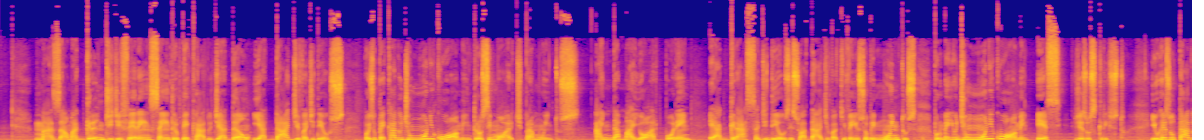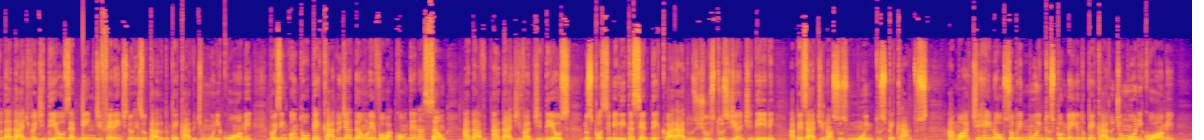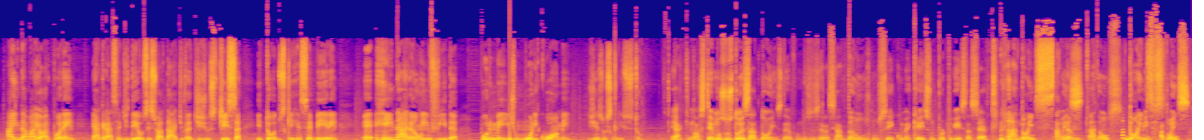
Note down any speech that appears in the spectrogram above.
Mas há uma grande diferença entre o pecado de Adão e a dádiva de Deus, pois o pecado de um único homem trouxe morte para muitos. Ainda maior, porém, é a graça de Deus e sua dádiva que veio sobre muitos por meio de um único homem, esse Jesus Cristo. E o resultado da dádiva de Deus é bem diferente do resultado do pecado de um único homem, pois enquanto o pecado de Adão levou à condenação, a dádiva de Deus nos possibilita ser declarados justos diante dele, apesar de nossos muitos pecados. A morte reinou sobre muitos por meio do pecado de um único homem. Ainda maior, porém, é a graça de Deus e sua dádiva de justiça, e todos que receberem é, reinarão em vida por meio de um único homem, Jesus Cristo. É, aqui nós temos os dois Adões, né? Vamos dizer assim, Adãos, não sei como é que é isso no português, tá certo? Adões? Adões? Adãos? Adões. Adões.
